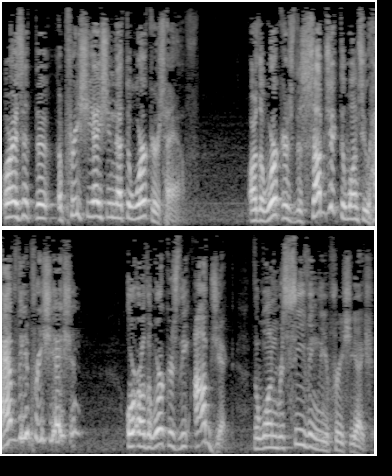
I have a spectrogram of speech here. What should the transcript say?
Or is it the appreciation that the workers have? Are the workers the subject, the ones who have the appreciation? Or are the workers the object, the one receiving the appreciation?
